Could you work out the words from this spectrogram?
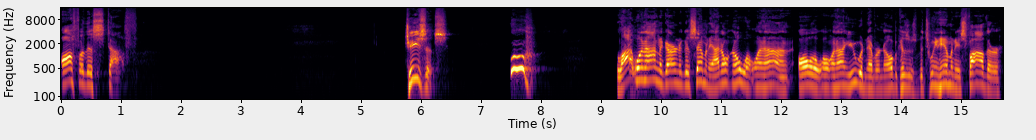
off of this stuff. Jesus, whoo, a lot went on in the Garden of Gethsemane. I don't know what went on. All of what went on, you would never know because it was between him and his father,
